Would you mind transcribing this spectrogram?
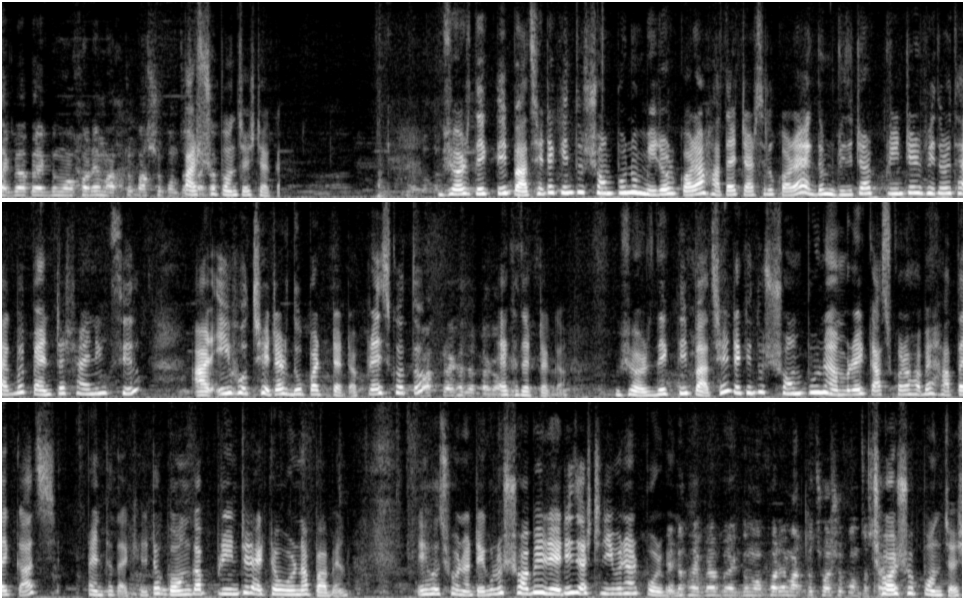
থাকবে একদম অফারে মাত্র 550 টাকা। ভিউয়ার্স দেখতেই পাচ্ছেন এটা কিন্তু সম্পূর্ণ মিরর করা হাতায় টার্সেল করা একদম ডিজিটাল প্রিন্টের ভিতরে থাকবে প্যান্টটা শাইনিং সিল্ক আর এই হচ্ছে এটার দুপাট্টাটা। প্রাইস কত? এক হাজার টাকা। ভিউয়ার্স দেখতেই পাচ্ছেন এটা কিন্তু সম্পূর্ণ এমব্রয়ডারি কাজ করা হবে হাতায় কাজ প্যান্টটা দেখেন এটা গঙ্গা প্রিন্টের একটা ওড়না পাবেন। এ হচ্ছে ওড়নাটা এগুলো সবই রেডি জাস্ট নেবেন আর পরবেন। এটা থাকবে একদম অফারে মাত্র 650 টাকা। ছয়শো পঞ্চাশ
